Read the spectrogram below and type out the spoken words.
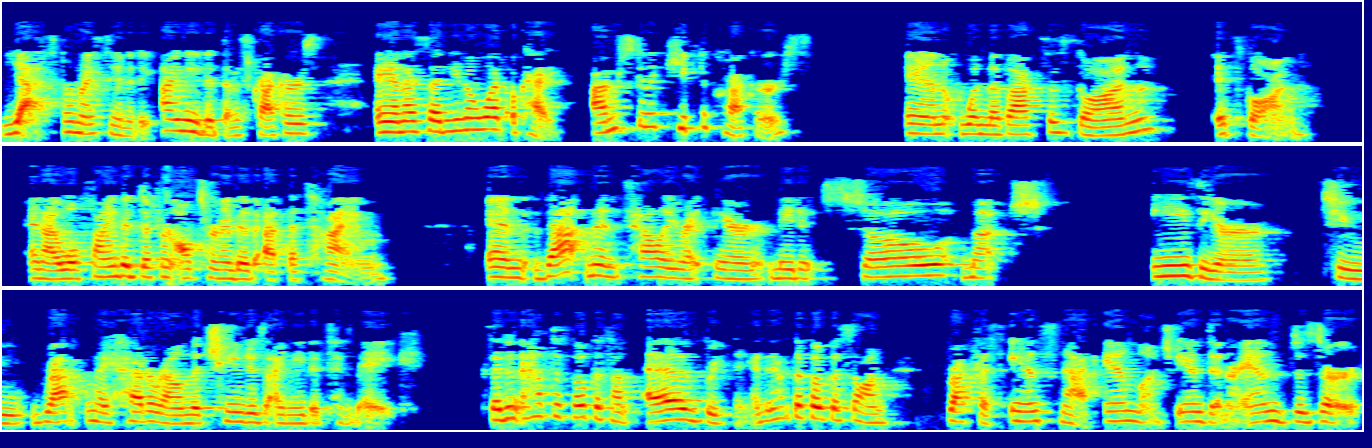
Yes, for my sanity. I needed those crackers. And I said, you know what? Okay, I'm just going to keep the crackers. And when the box is gone, it's gone. And I will find a different alternative at the time. And that mentality right there made it so much easier to wrap my head around the changes I needed to make. Because I didn't have to focus on everything. I didn't have to focus on breakfast and snack and lunch and dinner and dessert.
